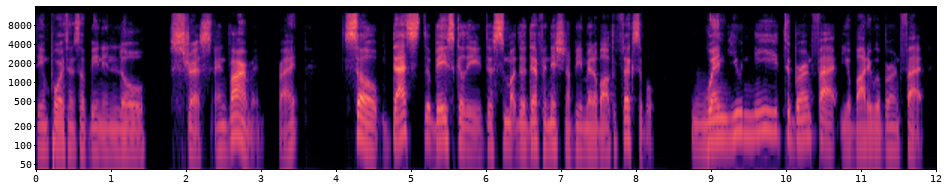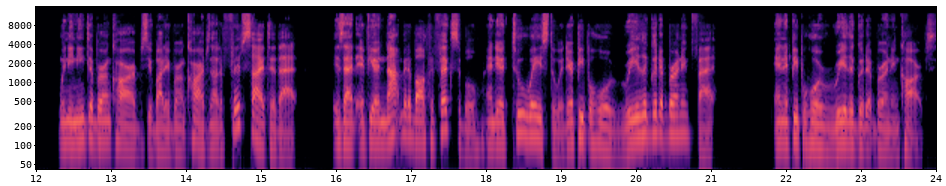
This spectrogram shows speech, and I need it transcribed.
the importance of being in low stress environment, right? So that's the basically the sm- the definition of being metabolically flexible. When you need to burn fat, your body will burn fat. When you need to burn carbs, your body will burn carbs. Now the flip side to that is that if you're not metabolically flexible, and there are two ways to it. There are people who are really good at burning fat, and there are people who are really good at burning carbs,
